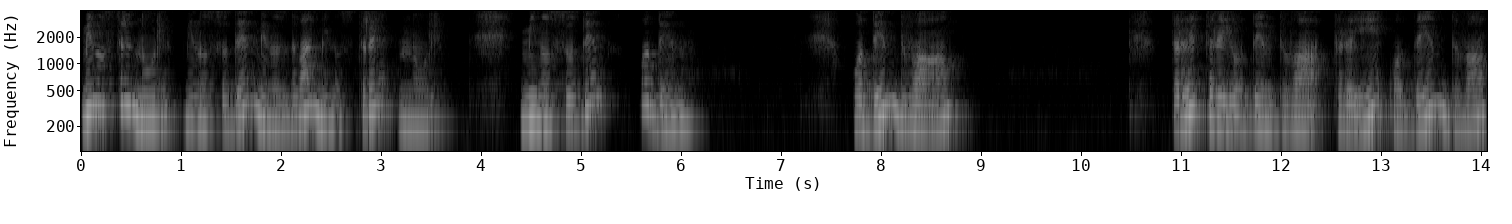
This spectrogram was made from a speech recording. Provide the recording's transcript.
Мінус 3 0, мінус 1, мінус 2, мінус 3 0. Мінус 1 1. 1, 2. 3, 3, 1, 2, 3, 1, 2,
